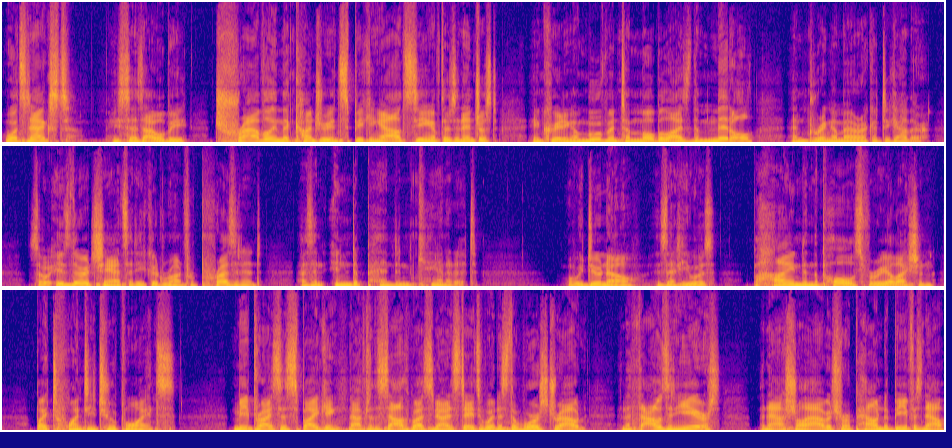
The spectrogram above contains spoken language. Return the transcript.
What's next? He says, I will be traveling the country and speaking out, seeing if there's an interest in creating a movement to mobilize the middle and bring America together. So, is there a chance that he could run for president as an independent candidate? What we do know is that he was behind in the polls for reelection by 22 points. Meat prices spiking after the Southwest United States witnessed the worst drought in a thousand years. The national average for a pound of beef is now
